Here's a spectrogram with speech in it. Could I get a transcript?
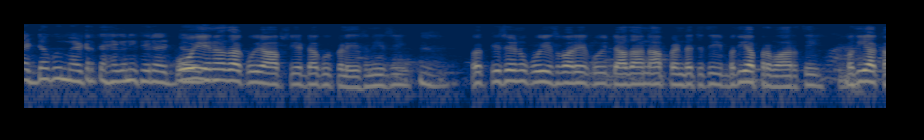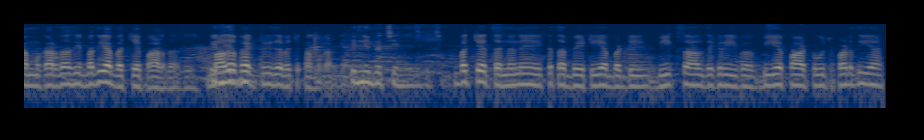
ਐਡਾ ਕੋਈ ਮੈਟਰ ਤਾਂ ਹੈਗਾ ਨਹੀਂ ਫਿਰ ਐਡਾ ਕੋਈ ਇਹਨਾਂ ਦਾ ਕੋਈ ਆਪਸੀ ਐਡਾ ਕੋਈ ਕਲੇਸ਼ ਨਹੀਂ ਸੀ। ਪਰ ਕਿਸੇ ਨੂੰ ਕੋਈ ਇਸ ਬਾਰੇ ਕੋਈ ਜ਼ਿਆਦਾ ਨਾ ਪਿੰਡ 'ਚ ਸੀ ਵਧੀਆ ਪਰਿਵਾਰ ਸੀ ਵਧੀਆ ਕੰਮ ਕਰਦਾ ਸੀ ਵਧੀਆ ਬੱਚੇ ਪਾਲਦਾ ਸੀ। ਮਾਧੋ ਫੈਕਟਰੀ ਦੇ ਵਿੱਚ ਕੰਮ ਕਰਦਾ। ਕਿੰਨੇ ਬੱਚੇ ਨੇ ਇਹਦੇ ਵਿੱਚ? ਬੱਚੇ ਤਿੰਨ ਨੇ ਇੱਕ ਤਾਂ ਬੇਟੀ ਆ ਵੱਡੀ 20 ਕੁ ਸਾਲ ਦੇ ਕਰੀਬ ਬੀਏ ਪਾਰਟ 2 ਚ ਪੜ੍ਹਦੀ ਆ।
